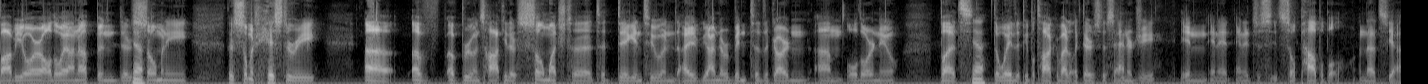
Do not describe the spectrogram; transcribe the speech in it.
Bobby Orr all the way on up, and there's Yeah. so many there's so much history uh, of of Bruins hockey. There's so much to, to dig into, and I I've never been to the Garden, um, old or new, but Yeah. the way that people talk about it, like there's this energy in in it, and it just it's so palpable, and that's yeah.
